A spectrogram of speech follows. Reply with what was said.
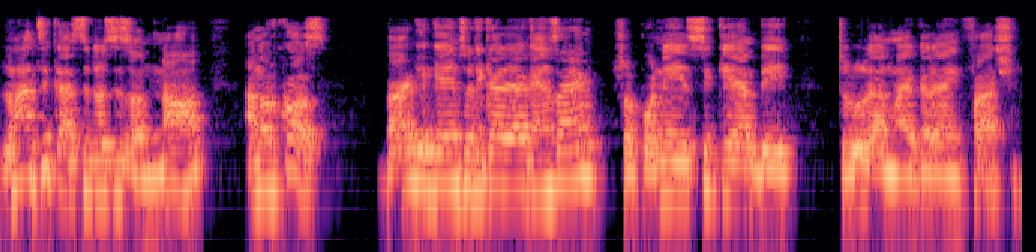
lactic acidosis or not, and of course, Back again to the cardiac enzyme, troponin CKMB to rule out myocardial infarction.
